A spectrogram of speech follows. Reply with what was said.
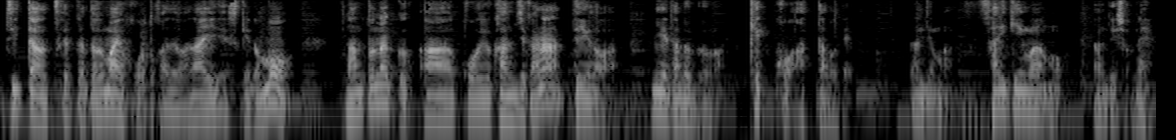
う、ツイッターの使い方うまい方とかではないですけども、なんとなく、ああ、こういう感じかなっていうのは見えた部分は結構あったので。なんでまあ、最近はもう、なんでしょうね。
